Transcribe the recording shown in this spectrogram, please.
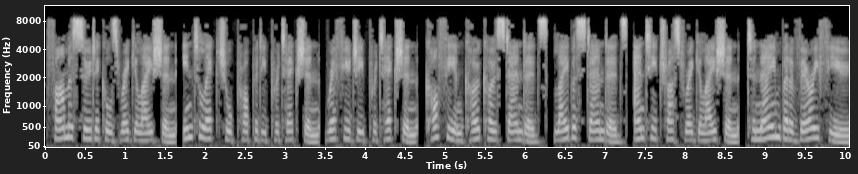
pharmaceuticals regulation, intellectual property protection, refugee protection, coffee and cocoa standards, labor standards, antitrust regulation, to name but a very few.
